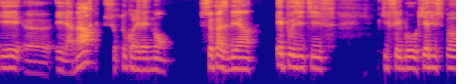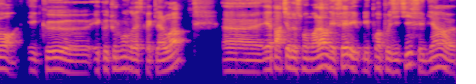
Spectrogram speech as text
et, euh, et la marque, surtout quand l'événement se passe bien, est positif, qu'il fait beau, qu'il y a du sport et que, euh, tout le monde respecte la loi. Euh, et à partir de ce moment-là, en effet, les, points positifs, eh bien, euh,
